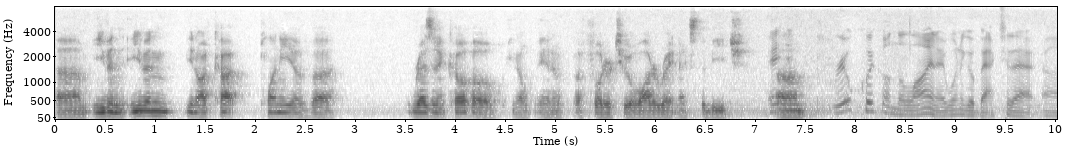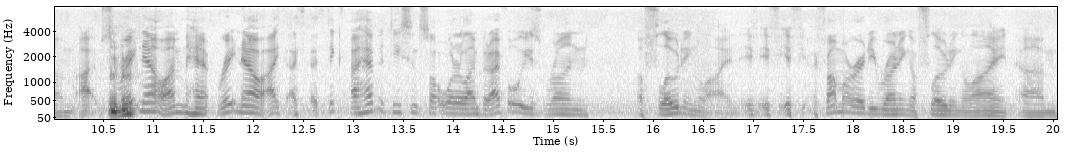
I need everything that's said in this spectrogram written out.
um, even even you know, I've caught plenty of uh, resident coho, you know, in a, a, foot or two of water right next to the beach. Um, real quick on the line. I want to go back to that. Um, I, so Mhm. right now, I'm ha- right now. I, I I think I have a decent saltwater line, but I've always run a floating line. If if if, if I'm already running a floating line, um,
